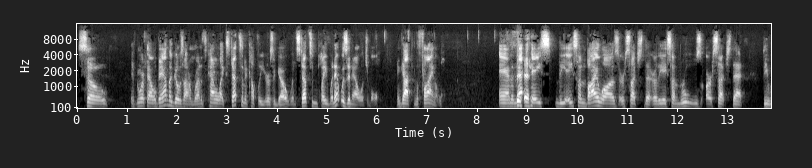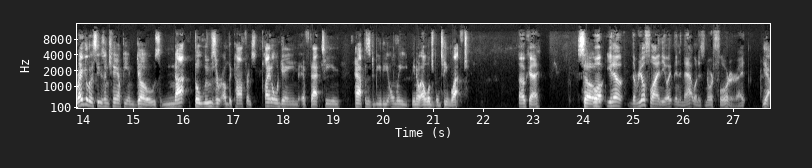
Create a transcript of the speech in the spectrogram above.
So if North Alabama goes on a run, it's kind of like Stetson a couple of years ago when Stetson played when it was ineligible and got to the final. And in that case, the ASUN bylaws are such that, or the ASUN rules are such that the regular season champion goes, not the loser of the conference title game, if that team happens to be the only you know eligible team left. Okay. So Well, you know, the real fly in the ointment in that one is North Florida, right? Yeah.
